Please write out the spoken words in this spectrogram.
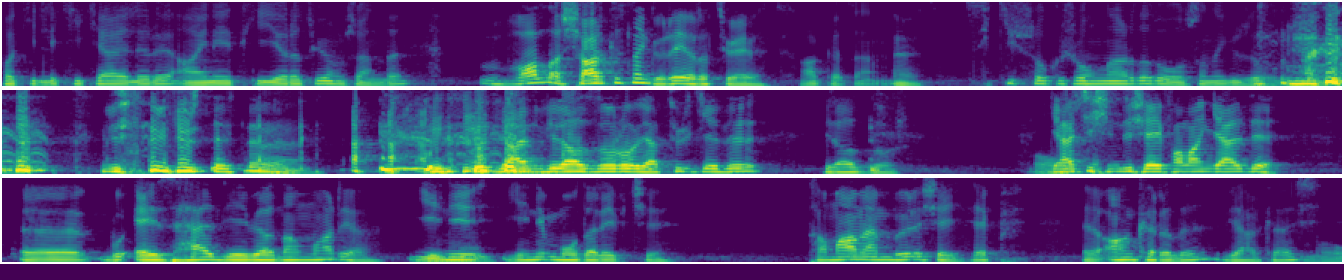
fakirlik hikayeleri aynı etkiyi yaratıyor mu sende? Valla şarkısına göre yaratıyor evet. Hakikaten. mi? Evet. Sikiş sokuş onlarda da olsa ne güzel olur. Müslüm Gürses değil mi? Yani biraz zor oluyor. Türkiye'de biraz zor. Olsa. Gerçi şimdi şey falan geldi. Ee, bu Ezhel diye bir adam var ya. Yeni Bilmiyorum. yeni moda rapçi. Tamamen böyle şey hep e, Ankaralı bir arkadaş. Oo.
